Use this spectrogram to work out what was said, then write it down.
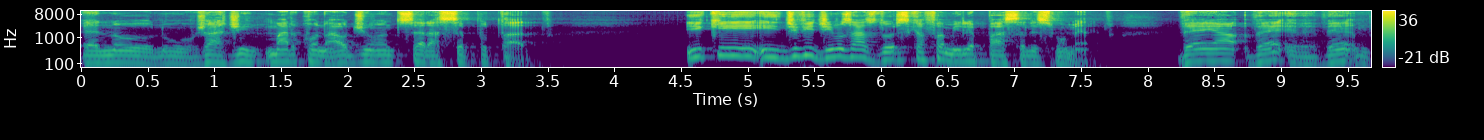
é, no, no Jardim Marconal, de onde será sepultado. E que e dividimos as dores que a família passa nesse momento. Venha, vem, vem,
